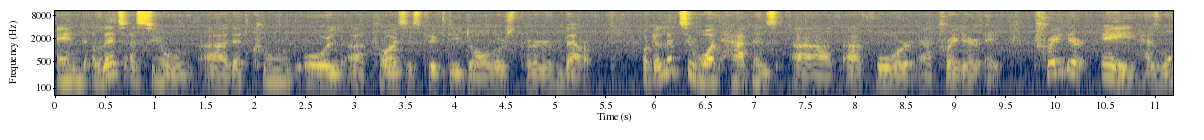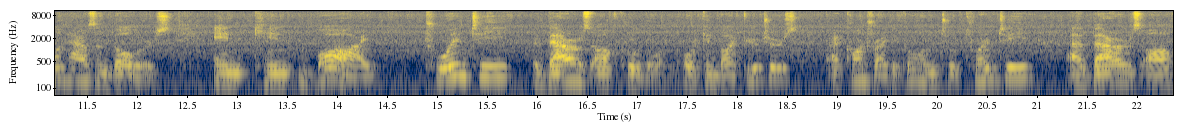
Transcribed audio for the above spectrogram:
And let's assume uh, that crude oil uh, price is $50 per barrel. Okay, let's see what happens uh, uh, for trader A. Trader A has $1,000 and can buy 20 barrels of crude oil or can buy futures a contract equivalent to 20 uh, barrels of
